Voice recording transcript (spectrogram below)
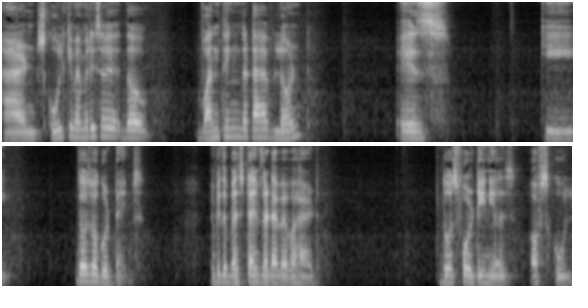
And school ki memories, the one thing that I have learned is कि those were good times. Maybe the best times that I've ever had. Those 14 years of school.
